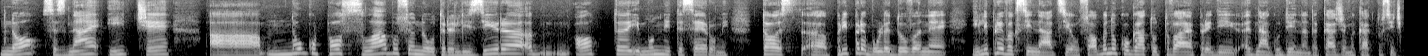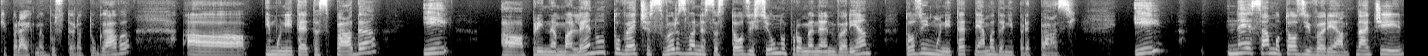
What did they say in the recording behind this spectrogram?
но се знае и, че а, много по-слабо се неутрализира от имунните серуми. Тоест, а, при преболедуване или при вакцинация, особено когато това е преди една година, да кажем, както всички правихме бустера тогава, а, имунитета спада, и а, при намаленото вече свързване с този силно променен вариант, този имунитет няма да ни предпази. И не е само този вариант. Значи,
